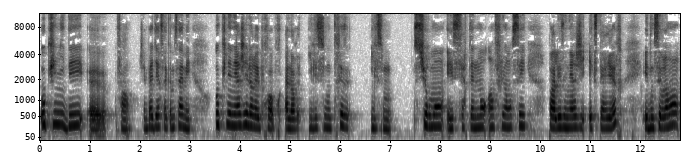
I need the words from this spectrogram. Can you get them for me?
aucune idée, euh, enfin, j'aime pas dire ça comme ça, mais aucune énergie leur est propre. Alors, ils sont très, ils sont sûrement et certainement influencés par les énergies extérieures, et donc c'est vraiment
